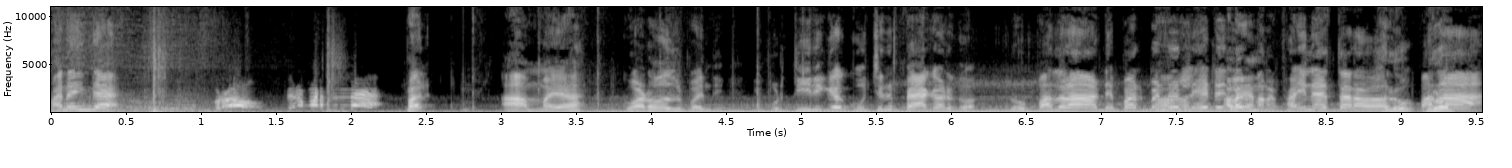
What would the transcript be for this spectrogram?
పని అయిందా పని- ఆ అమ్మయ్య గొడవ వదిలిపోయింది. ఇప్పుడు తీరిగ్గా కూర్చుని ప్యాక్ అడుకో. నువ్వు పదరా డిపార్ట్మెంట్ లేట్ అయితే. మనకు ఫైన్ వేస్తారా? హలో, పదరా.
